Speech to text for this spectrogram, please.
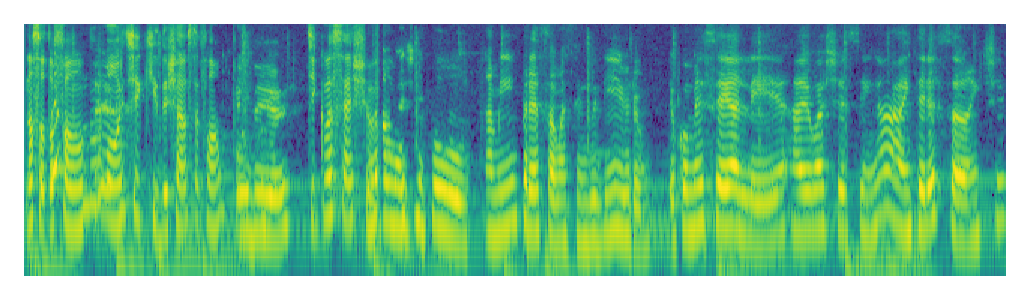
Nossa, eu tô falando um monte aqui, deixa você falar um meu pouco. Deus. O que, que você achou? Não, mas tipo, a minha impressão assim do livro, eu comecei a ler, aí eu achei assim, ah, interessante.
